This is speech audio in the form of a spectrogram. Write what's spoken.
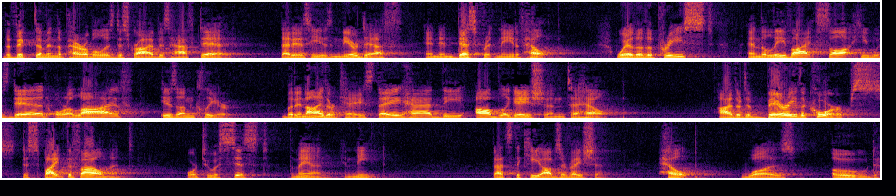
the victim in the parable is described as half dead. That is, he is near death and in desperate need of help. Whether the priest and the Levite thought he was dead or alive is unclear. But in either case, they had the obligation to help, either to bury the corpse despite defilement or to assist the man in need. That's the key observation. Help was owed.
